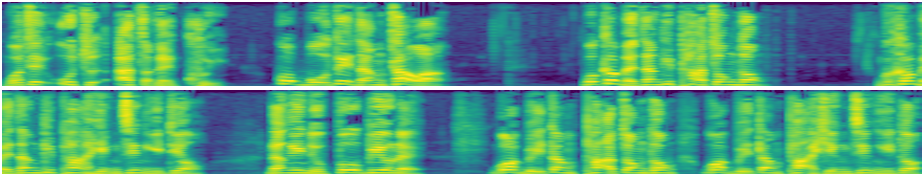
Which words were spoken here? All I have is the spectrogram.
我这有出压榨诶亏，我无地通透啊！我敢会当去拍总统？我敢会当去拍行政院长？人因有保镖呢，我未当拍总统，我未当拍行政院长，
